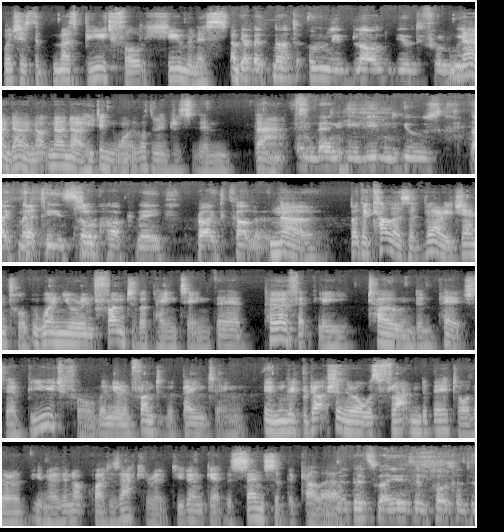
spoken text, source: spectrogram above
which is the most beautiful humanist. Oh. Yeah, but not only blonde, beautiful women. no, no, no, no, no. He didn't want. He wasn't interested in that. And then he didn't use, like Matisse he- or Hockney bright colors. No, but the colours are very gentle. When you're in front of a painting, they're perfectly toned and pitched. They're beautiful when you're in front of a painting. In reproduction, they're always flattened a bit, or they're you know they're not quite as accurate. You don't get the sense of the colour. That's why it's important to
